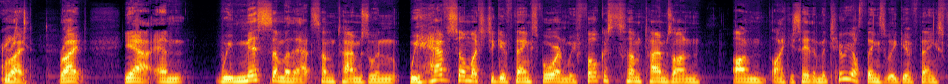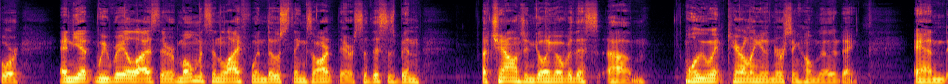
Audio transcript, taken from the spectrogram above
Right? Right. Right. Yeah, and we miss some of that sometimes when we have so much to give thanks for, and we focus sometimes on on like you say the material things we give thanks for and yet we realize there are moments in life when those things aren't there. So this has been a challenge in going over this. Um, well, we went caroling at a nursing home the other day, and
